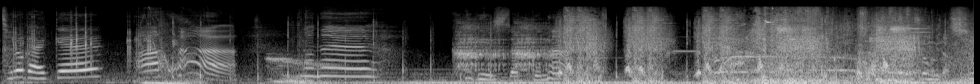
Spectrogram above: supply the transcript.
들어갈게. 아하, 너네 거기 있었구나. 치아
